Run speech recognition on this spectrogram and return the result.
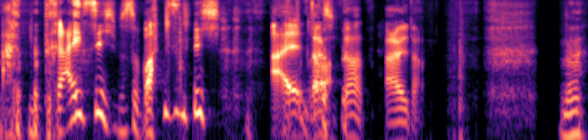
38? Bist du wahnsinnig? Alter. 30 Grad. Alter. Ne?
